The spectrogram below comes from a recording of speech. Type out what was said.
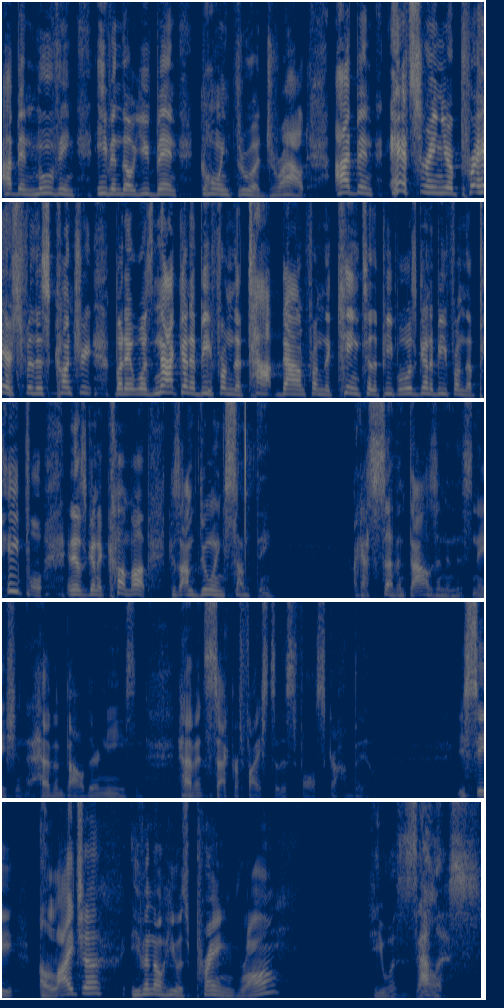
I've been moving even though you've been going through a drought. I've been answering your prayers for this country, but it was not going to be from the top down, from the king to the people. It was going to be from the people, and it was going to come up because I'm doing something. I got 7,000 in this nation that haven't bowed their knees and haven't sacrificed to this false God Baal. You see, Elijah, even though he was praying wrong, he was zealous.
